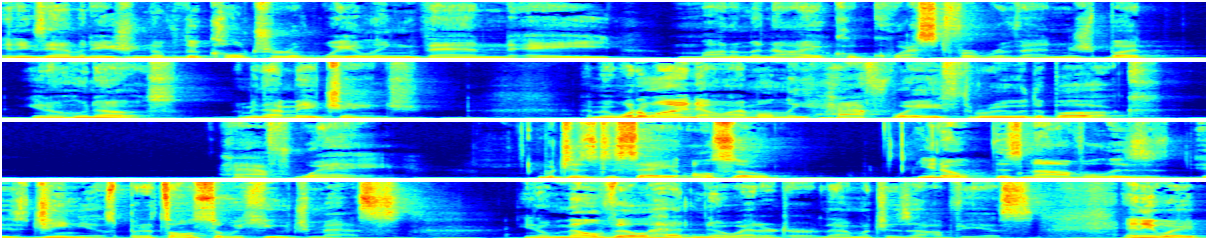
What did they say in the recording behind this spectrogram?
an examination of the culture of whaling than a monomaniacal quest for revenge. But you know, who knows? I mean, that may change. I mean, what do I know? I'm only halfway through the book. Halfway which is to say also you know this novel is is genius but it's also a huge mess. You know melville had no editor that much is obvious. Anyway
